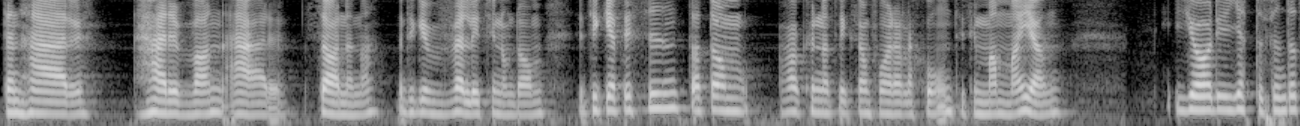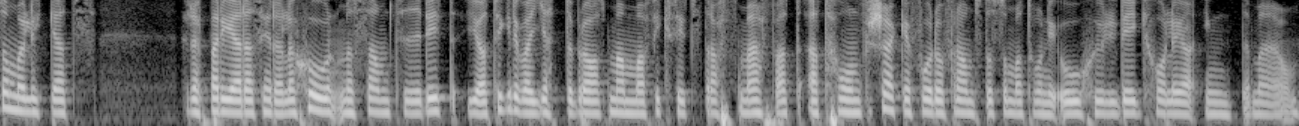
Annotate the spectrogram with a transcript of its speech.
den här härvan är sönerna. Jag tycker väldigt synd om dem. Jag tycker att det är fint att de har kunnat liksom få en relation till sin mamma igen. Ja, det är jättefint att de har lyckats reparera sin relation, men samtidigt, jag tycker det var jättebra att mamma fick sitt straff med, för att, att hon försöker få det att framstå som att hon är oskyldig håller jag inte med om.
